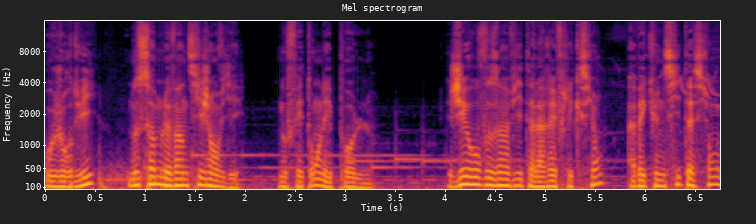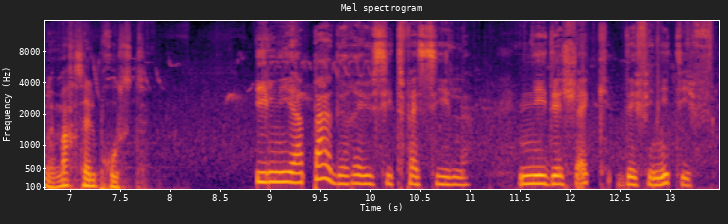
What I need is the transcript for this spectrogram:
Aujourd'hui, nous sommes le 26 janvier. Nous fêtons les pôles. Géo vous invite à la réflexion avec une citation de Marcel Proust. Il n'y a pas de réussite facile, ni d'échec définitif.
